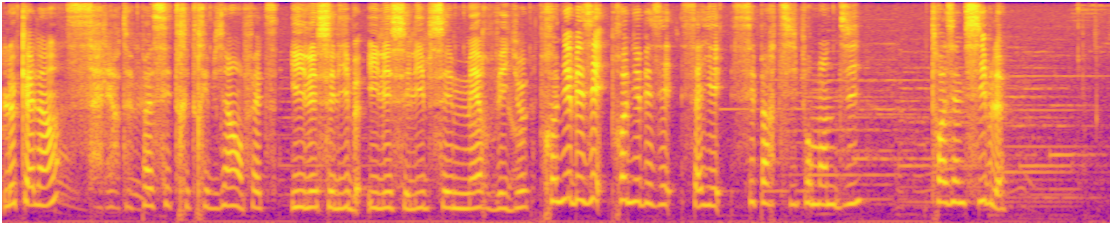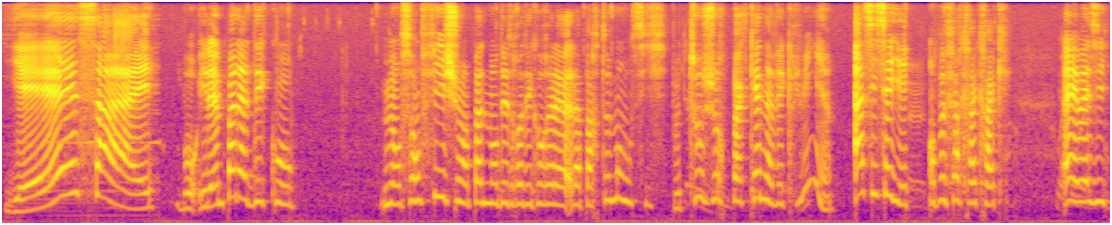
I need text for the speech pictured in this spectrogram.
Le câlin, ça a l'air de passer très très bien en fait. Il est célib, il est célib, c'est merveilleux. Premier baiser, premier baiser. Ça y est, c'est parti pour Mandy. Troisième cible. Yes, I. Bon, il aime pas la déco. Mais on s'en fiche, on va pas demander de redécorer l'appartement aussi. On peut toujours pas ken avec lui. Ah si, ça y est, on peut faire crac-crac. Allez, vas-y.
